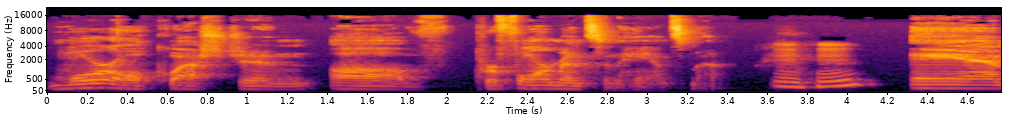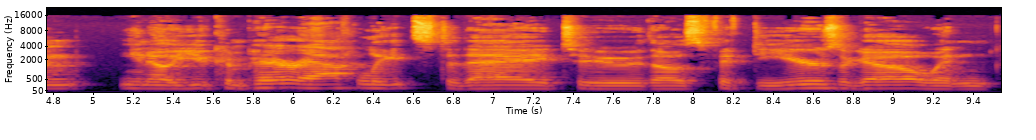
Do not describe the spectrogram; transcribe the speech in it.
moral question of performance enhancement mm-hmm. and you know you compare athletes today to those 50 years ago and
